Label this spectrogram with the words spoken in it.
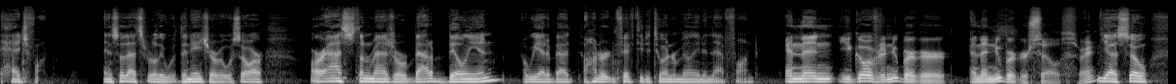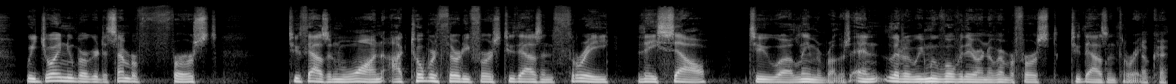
hedge fund. And so that's really what the nature of it was. So our, our assets under management were about a billion. We had about 150 to 200 million in that fund. And then you go over to Neuberger, and then Neuberger sells, right? Yeah, so we joined Neuberger December 1st, 2001. October 31st, 2003, they sell to uh, Lehman Brothers. And literally, we move over there on November 1st, 2003. Okay.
